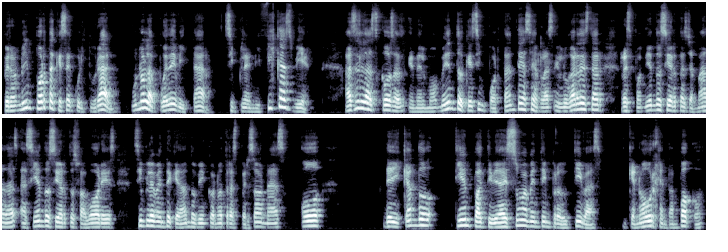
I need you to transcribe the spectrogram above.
pero no importa que sea cultural, uno la puede evitar. Si planificas bien, haces las cosas en el momento que es importante hacerlas, en lugar de estar respondiendo ciertas llamadas, haciendo ciertos favores, simplemente quedando bien con otras personas o dedicando tiempo a actividades sumamente improductivas que no urgen tampoco,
